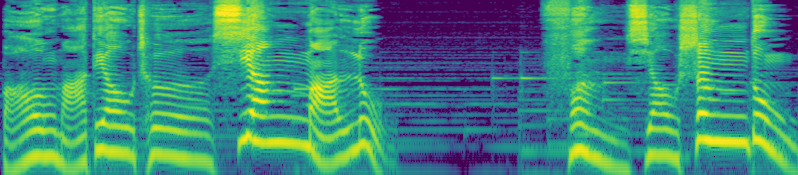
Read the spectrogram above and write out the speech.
宝马雕车香满路，凤箫声动，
